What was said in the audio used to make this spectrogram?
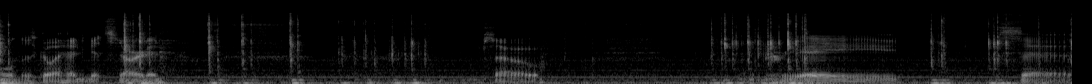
we'll just go ahead and get started so create set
